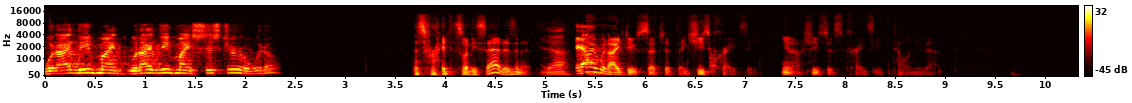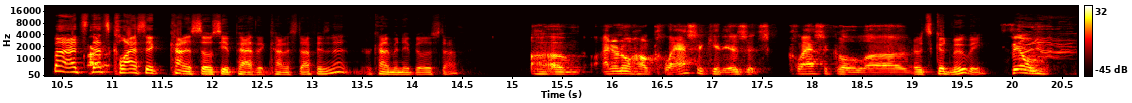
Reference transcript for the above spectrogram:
Would I leave my would I leave my sister a widow? That's right. That's what he said, isn't it? Yeah. Why would I do such a thing? She's crazy. You know, she's just crazy telling you that. But that's that's classic kind of sociopathic kind of stuff, isn't it? Or kind of manipulative stuff um, I don't know how classic it is. It's classical. Uh, it's a good movie. Film.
